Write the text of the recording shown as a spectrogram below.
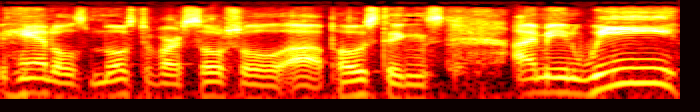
handles most of our social uh, postings. I mean, we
